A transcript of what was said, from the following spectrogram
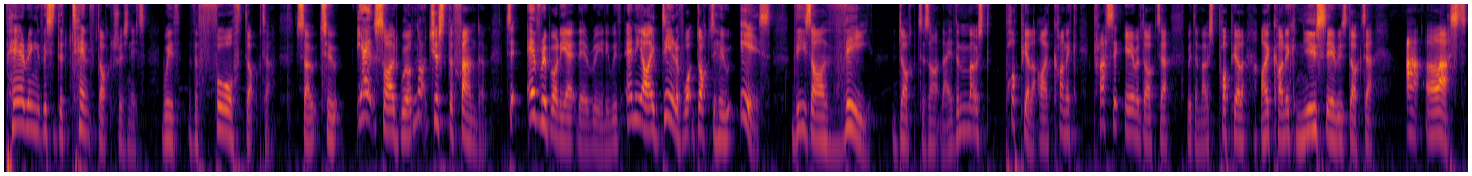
pairing. This is the tenth Doctor, isn't it, with the fourth Doctor. So to the outside world, not just the fandom, to everybody out there really, with any idea of what Doctor Who is, these are the Doctors, aren't they? The most popular, iconic, classic era Doctor with the most popular, iconic new series Doctor at last.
